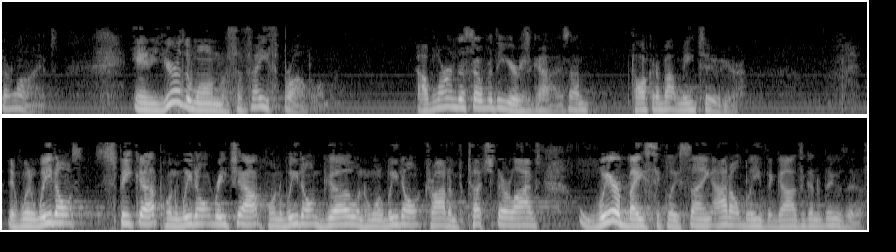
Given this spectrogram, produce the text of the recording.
their lives. And you're the one with the faith problem. I've learned this over the years, guys. I'm talking about me too here. That when we don't speak up, when we don't reach out, when we don't go, and when we don't try to touch their lives, we're basically saying, I don't believe that God's going to do this.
